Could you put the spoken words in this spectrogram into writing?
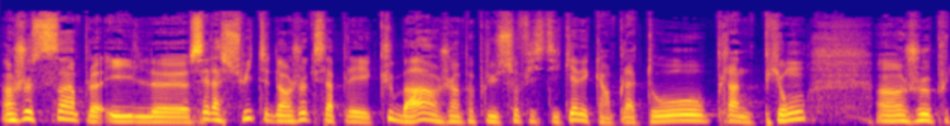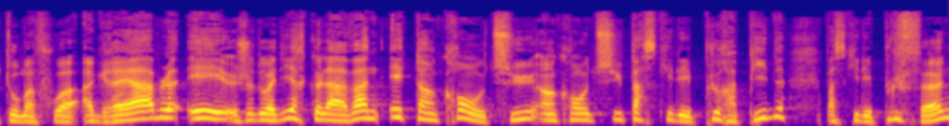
un jeu simple il, euh, c'est la suite d'un jeu qui s'appelait Cuba, un jeu un peu plus sophistiqué avec un plateau, plein de pions, un jeu plutôt ma foi agréable et je dois dire que la Havane est un cran au-dessus, un cran au-dessus parce qu'il est plus rapide, parce qu'il est plus fun.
